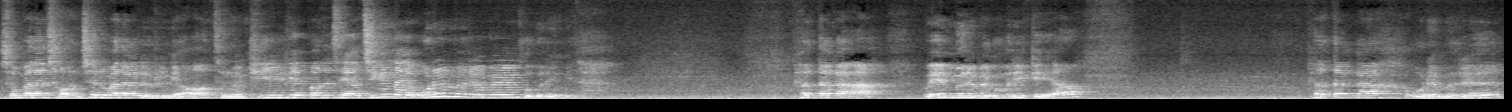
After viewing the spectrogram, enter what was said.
손바닥 전체로 바닥을 누르며 등을 길게 뻗으세요. 지금 나의 오른 무릎을 구부립니다. 폈다가 왼 무릎을 구부릴게요. 폈다가 오른 무릎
